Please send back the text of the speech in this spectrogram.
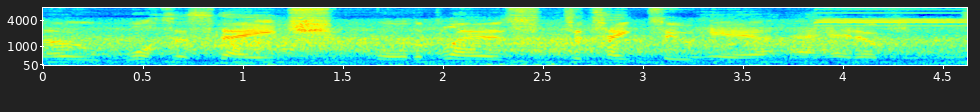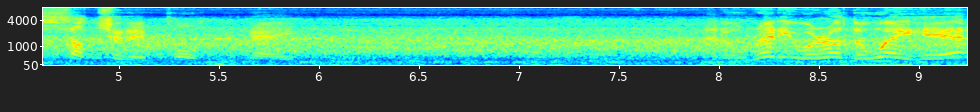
So what a stage for the players to take to here ahead of such an important game. And already we're underway here.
